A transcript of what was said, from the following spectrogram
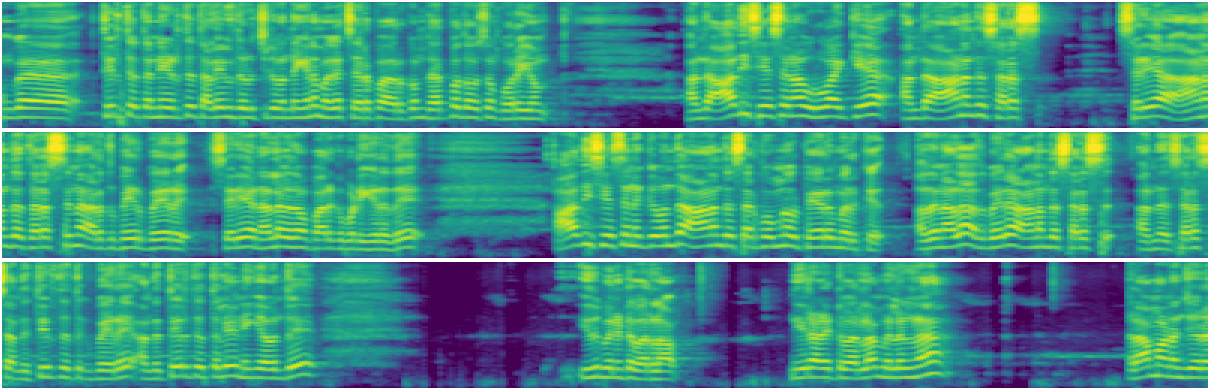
உங்கள் தீர்த்த தண்ணி எடுத்து தலையில் தெளிச்சிட்டு வந்தீங்கன்னா மிக சிறப்பாக இருக்கும். தர்ப்பதோஷம் குறையும். அந்த ஆதிசேஷனாக உருவாக்கிய அந்த ஆனந்த சரஸ். சரியா? ஆனந்த தரஸ்ன்னு அடுத்த பேர் பேர். சரியா? நல்ல விதமாக பார்க்கப்படுகிறது. ஆதிசேஷனுக்கு வந்து ஆனந்த சர்ப்பம்னு ஒரு பேரும் இருக்குது அதனால் அது பேர் ஆனந்த சரஸ் அந்த சரஸ் அந்த தீர்த்தத்துக்கு பேர். அந்த தீர்த்தத்துலேயும் நீங்கள் வந்து இது பண்ணிட்டு வரலாம். நீராடிட்டு வரலாம். இல்லைன்னா ராமானுஜர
